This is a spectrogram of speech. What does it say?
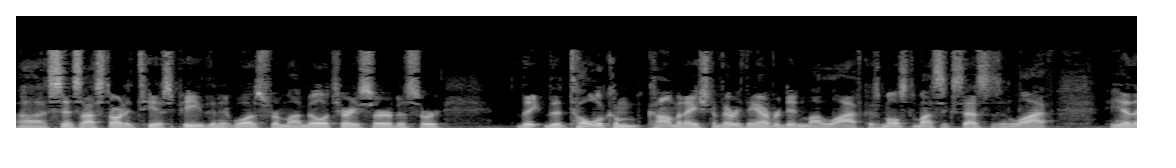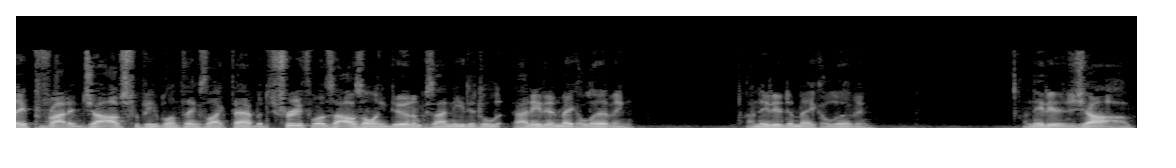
uh, since I started TSP than it was from my military service or the the total com- combination of everything I ever did in my life, because most of my successes in life, yeah, they provided jobs for people and things like that. But the truth was, I was only doing them because I needed to, I needed to make a living. I needed to make a living. I needed a job.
